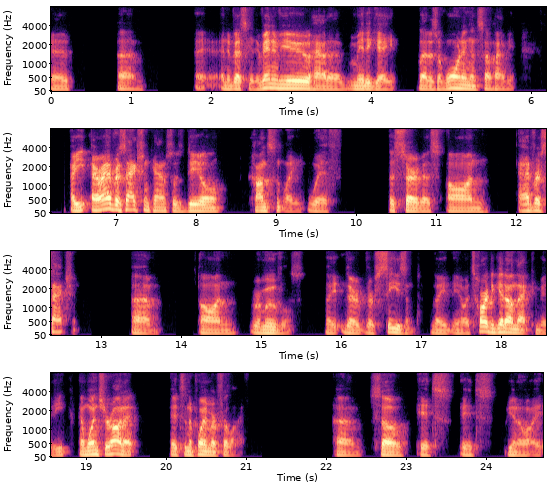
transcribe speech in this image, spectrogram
uh, um, an investigative interview, how to mitigate letters of warning, and so have you. Our, our adverse action counselors deal constantly with the service on adverse action um, on removals. They they're they're seasoned. They you know it's hard to get on that committee, and once you're on it, it's an appointment for life. Um, so it's it's you know I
